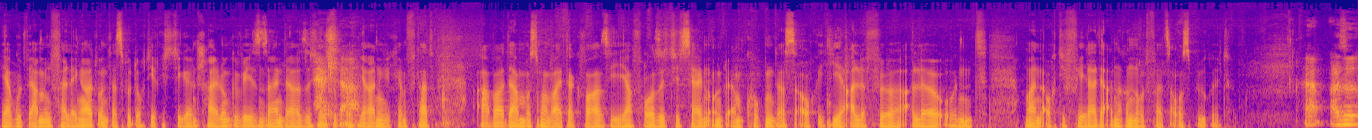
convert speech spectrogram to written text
ja gut, wir haben ihn verlängert und das wird auch die richtige Entscheidung gewesen sein, da er sich ja, super hier rangekämpft hat. Aber da muss man weiter quasi ja vorsichtig sein und ähm, gucken, dass auch hier alle für alle und man auch die Fehler der anderen notfalls ausbügelt. Ja, also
